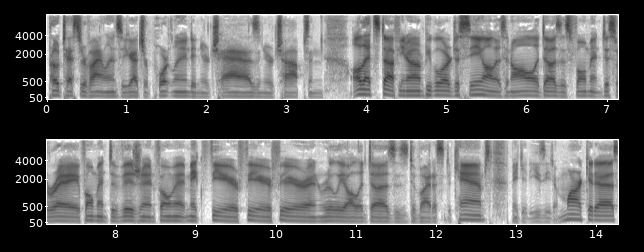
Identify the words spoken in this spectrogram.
protester violence. You got your Portland and your Chaz and your Chops and all that stuff, you know, and people are just seeing all this, and all it does is foment disarray, foment division, foment make fear, fear, fear, and really all it does is divide us into camps, make it easy to market us.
